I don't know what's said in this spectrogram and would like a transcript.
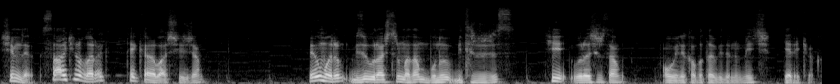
Şimdi sakin olarak tekrar başlayacağım. Ve umarım bizi uğraştırmadan bunu bitiririz. Ki uğraşırsam oyunu kapatabilirim. Hiç gerek yok.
